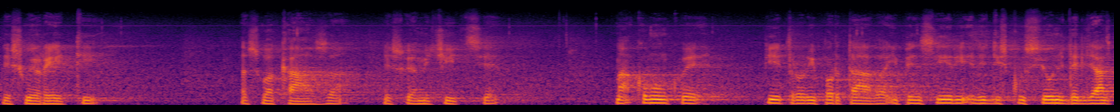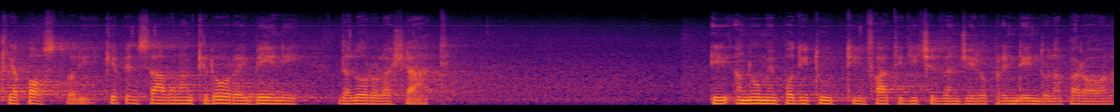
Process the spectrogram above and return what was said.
le sue reti, la sua casa, le sue amicizie, ma comunque Pietro riportava i pensieri e le discussioni degli altri apostoli che pensavano anche loro ai beni da loro lasciati. E a nome un po' di tutti, infatti dice il Vangelo prendendo la parola,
